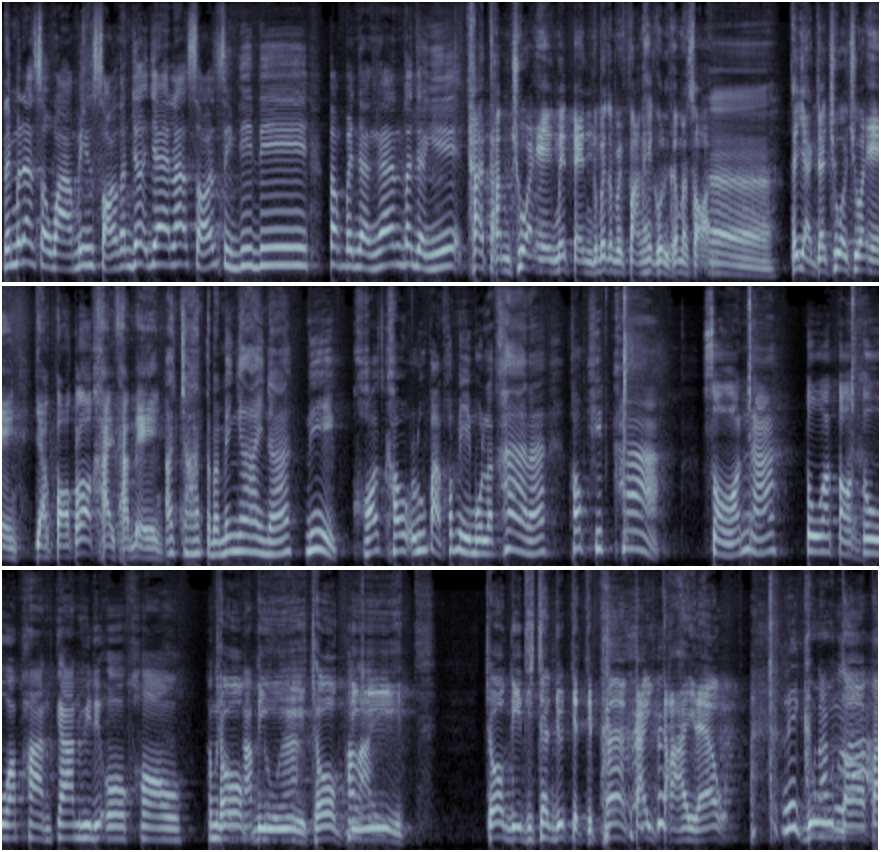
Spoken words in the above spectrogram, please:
ในเมื่อด้านสว่างมีสอนกันเยอะแยะแล้วสอนสิ่งดีๆ ต้องเป็นอย่างนั้นต้องอย่างนี้ ถ้าทำชั่วเองไม่เป็นก็ไม่ต้องไปฟังให้คนอื่นเขามาสอน เออ ถ้าอยากจะชั่วชั่วเอง อยากปอกลอกใครทำเอง อาจารย์แต่มันไม่ง่ายนะ นี่คอร์สเขารู้ป่ะเขามีมูลค่านะ เขาคิดค่า สอนนะ ตัวต่อตัวผ่านการวิดีโอคอล ท่านผู้โชชมคครับดี ฮะโชคเท่าไหร่ ดี โชคดีที่ฉันอายุ75 ใกล้ตายแล้วนี่คดูรั้งต่อละไป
